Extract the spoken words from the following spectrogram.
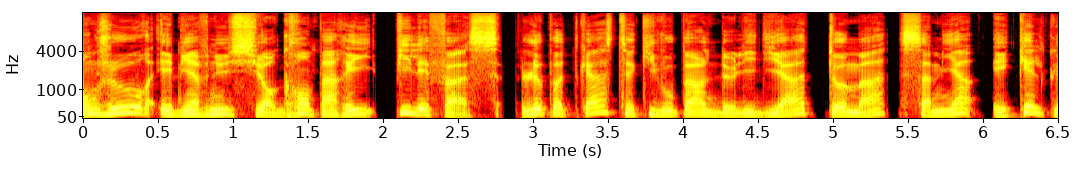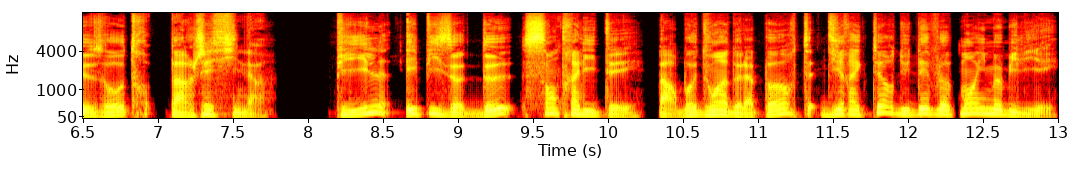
Bonjour et bienvenue sur Grand Paris Pile et Face, le podcast qui vous parle de Lydia, Thomas, Samia et quelques autres par Jessina. Pile, épisode 2, Centralité, par Baudouin de la Porte, directeur du développement immobilier.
